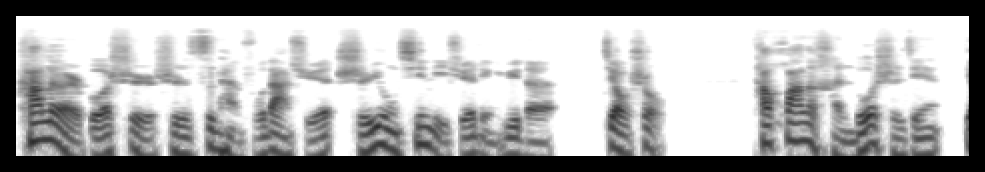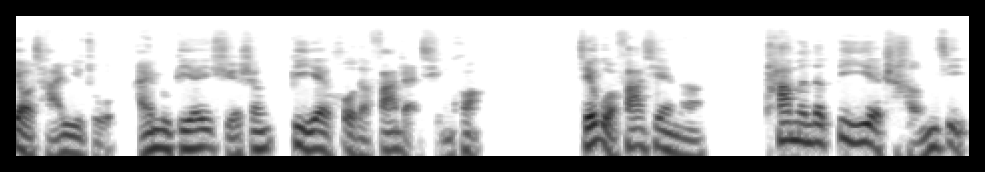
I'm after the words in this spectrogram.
哈勒尔博士是斯坦福大学实用心理学领域的教授，他花了很多时间调查一组 MBA 学生毕业后的发展情况，结果发现呢，他们的毕业成绩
